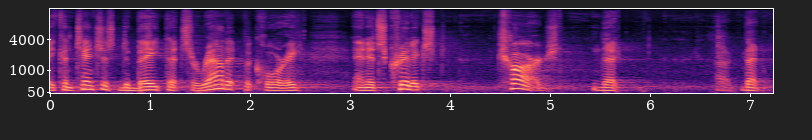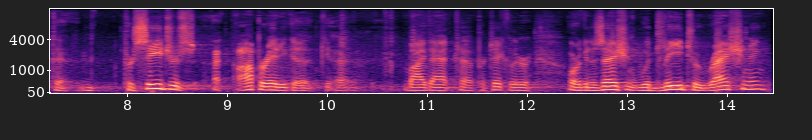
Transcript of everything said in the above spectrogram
a contentious debate that surrounded PCORI and its critics charged that, uh, that uh, procedures operating uh, uh by that uh, particular organization would lead to rationing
